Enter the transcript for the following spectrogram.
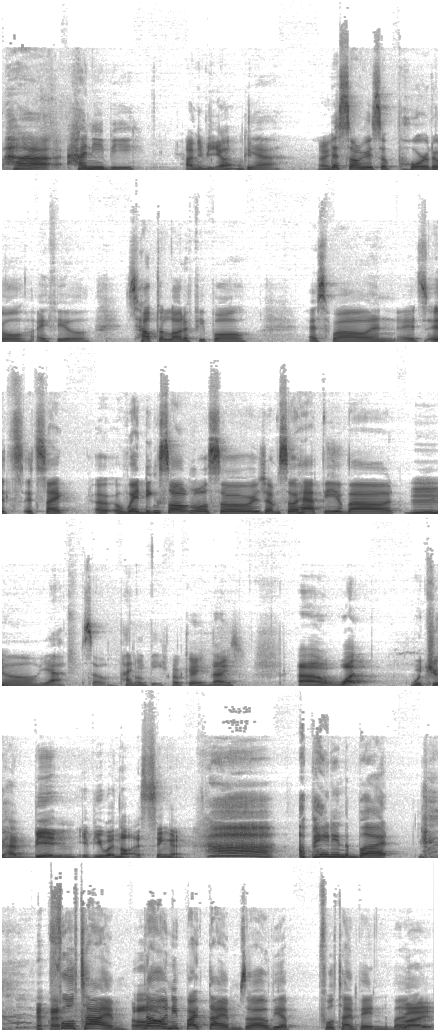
Ha, Honeybee. Honeybee, yeah, okay. Yeah. Nice. That song is a portal, I feel. It's helped a lot of people as well. And it's it's it's like a, a wedding song also, which I'm so happy about. You Mm. know, yeah. So Honeybee. Okay, nice. Uh, what would you have been if you were not a singer? A pain in the butt. full time. Oh. No, only part time. So I'll be a full time pain butt. Right.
